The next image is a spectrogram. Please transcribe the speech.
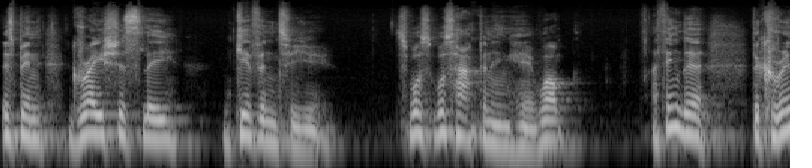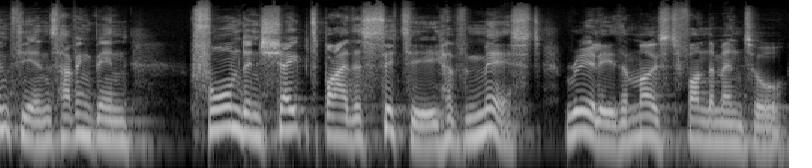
It's been graciously given to you. So, what's, what's happening here? Well, I think the, the Corinthians, having been formed and shaped by the city, have missed really the most fundamental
